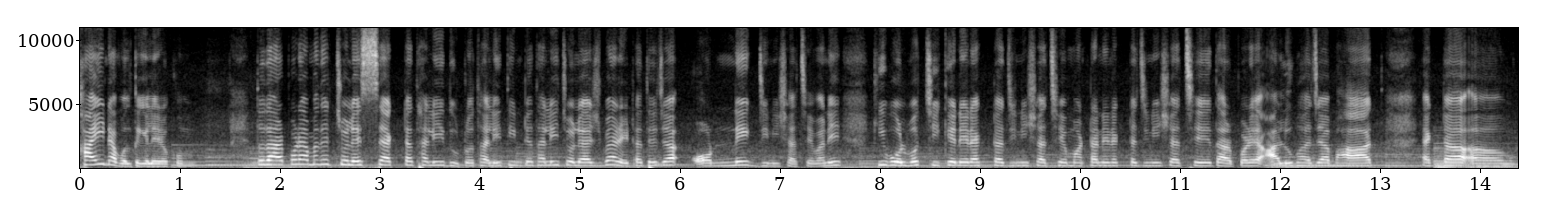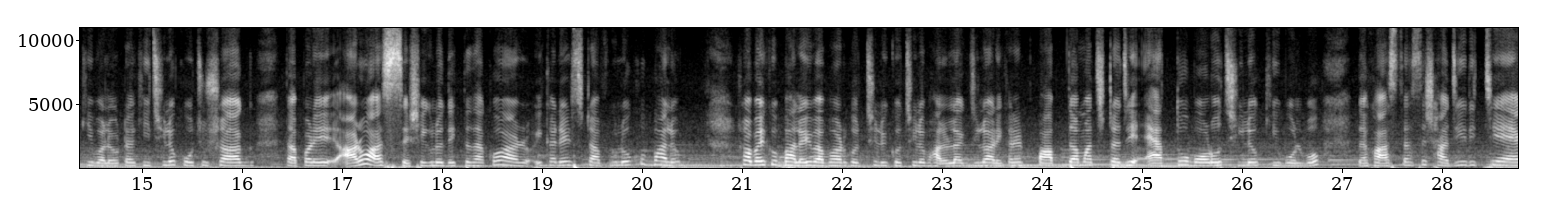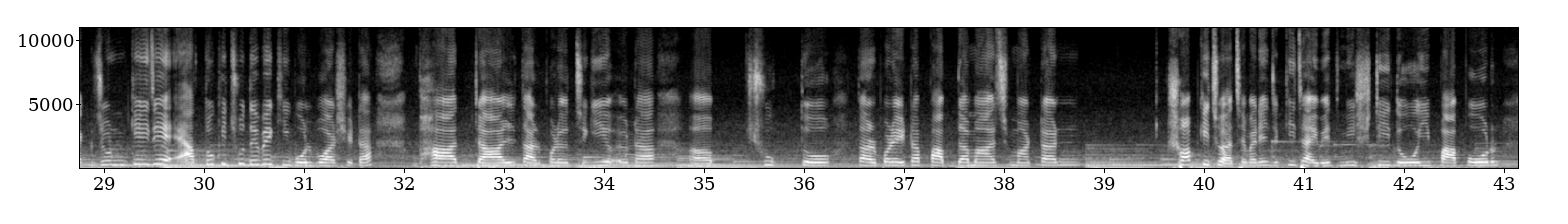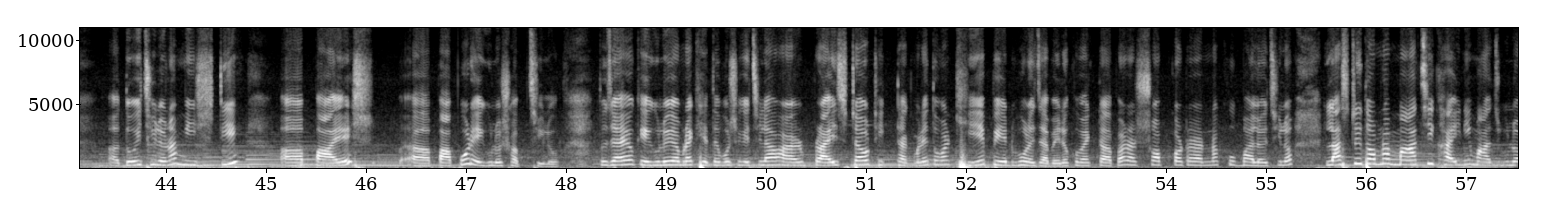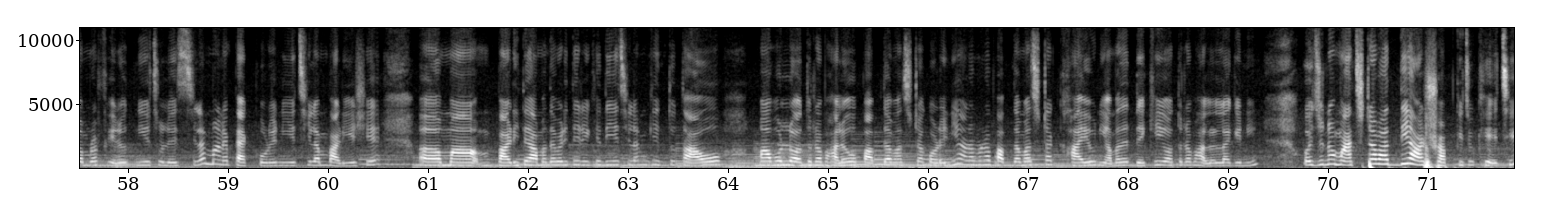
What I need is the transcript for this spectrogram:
খাই না বলতে গেলে এরকম। তো তারপরে আমাদের চলে এসছে একটা থালি, দুটো থালি, তিনটে থালি চলে আসবে। আর এটাতে যা অনেক জিনিস আছে। মানে কি বলব, চিকেনের একটা জিনিস আছে, মাটনের একটা জিনিস আছে, তারপরে আলু ভাজা, ভাত, একটা কি বলে ওটা কি ছিল? কচু শাক, তারপরে আরও আসছে, সেগুলো দেখতে থাকো। আর এখানের স্টাফগুলো খুব ভালো। সবাই খুব ভালোই ব্যবহার করছিল করছিল, ভালো লাগছিল। আর এখানের পাবদা মাছটা যে এত বড় ছিল, কি বলব? দেখো, আস্তে আস্তে সাজিয়ে দিচ্ছে। একজনকেই যে এত কিছু দেবে, কি বলব আর সেটা? ভাত, ডাল, তারপরে হচ্ছে গিয়ে ওটা শুক্তো, তারপরে এটা পাবদা মাছ, মাটন সব কিছু আছে। মানে কী চাইবে? মিষ্টি, দই, পাঁপড় দই ছিল না, মিষ্টি পায়েস পাঁপড়, এগুলো সব ছিল। তো যাই হোক, এগুলোই আমরা খেতে বসে গেছিলাম। আর প্রাইসটাও ঠিকঠাক মানে তোমার খেয়ে পেট ভরে যাবে এরকম একটা ব্যাপার। আর সব কটা রান্না খুব ভালো হয়েছিল। লাস্টে তো আমরা মাছই খাইনি, মাছগুলো আমরা ফেরত নিয়ে চলে এসেছিলাম মানে প্যাক করে নিয়েছিলাম বাড়ি এসে। মা বাড়িতে, আমাদের বাড়িতে রেখে দিয়েছিলাম, কিন্তু তাও মা বলল অতটা ভালো পাবদা মাছটা করেনি। আর আমরা পাবদা মাছটা খাইও নি আমাদের দেখেই অতটা ভালো লাগেনি। ওই জন্য মাছটা বাদ দিয়ে আর সব কিছু খেয়েছি।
